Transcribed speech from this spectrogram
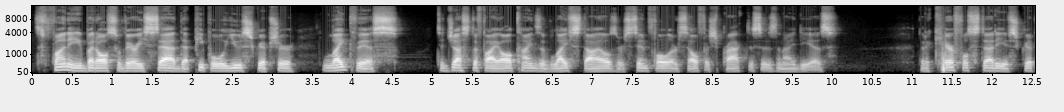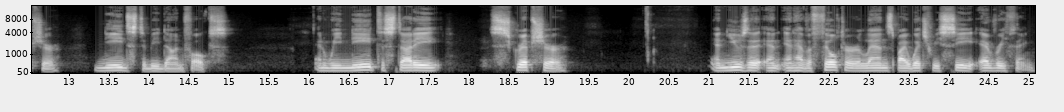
It's funny, but also very sad that people will use scripture like this to justify all kinds of lifestyles or sinful or selfish practices and ideas. But a careful study of Scripture needs to be done, folks. And we need to study Scripture and use it and, and have a filter or lens by which we see everything.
